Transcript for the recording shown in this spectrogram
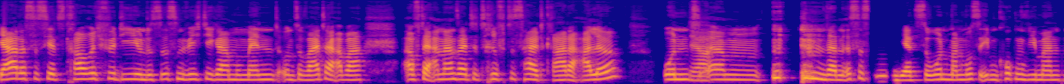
ja, das ist jetzt traurig für die und es ist ein wichtiger Moment und so weiter, aber auf der anderen Seite trifft es halt gerade alle. Und ja. ähm, dann ist es jetzt so und man muss eben gucken, wie man,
